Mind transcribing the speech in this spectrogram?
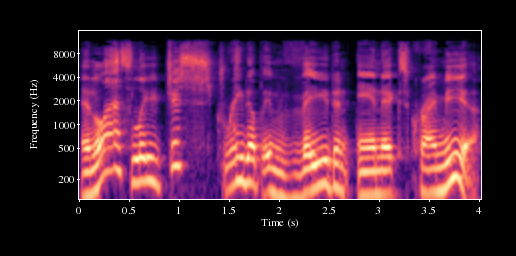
and lastly, just straight up invade and annex Crimea.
